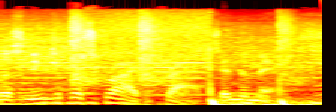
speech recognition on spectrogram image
Listening to Prescribed Trax in the Mix.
